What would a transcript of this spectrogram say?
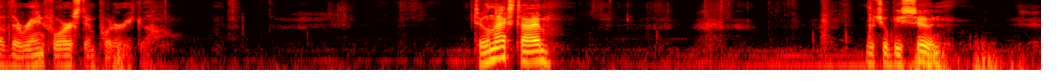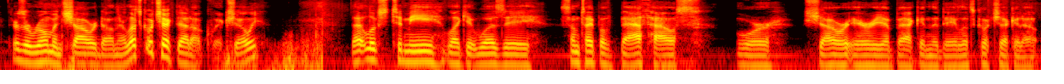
of the rainforest in Puerto Rico. Till next time, which will be soon. There's a Roman shower down there. Let's go check that out quick, shall we? That looks to me like it was a some type of bathhouse or shower area back in the day. Let's go check it out.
